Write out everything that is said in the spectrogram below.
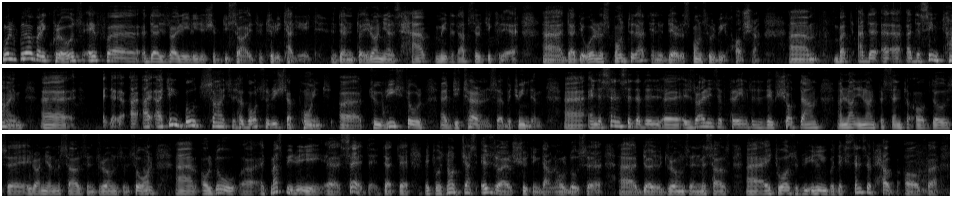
Well, we are very close if uh, the Israeli leadership decides to retaliate. And then the Iranians have made it absolutely clear uh, that they will respond to that and their response will be harsher. Um, but at the, uh, at the same time, uh, I, I, think both sides have also reached a point uh, to restore uh, deterrence uh, between them, uh, in the sense that the uh, Israelis have claimed that they've shot down 99% of those uh, Iranian missiles and drones and so on. Um, although it must be really said that it was not just Israel shooting down all those drones and missiles. it was really with extensive help of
